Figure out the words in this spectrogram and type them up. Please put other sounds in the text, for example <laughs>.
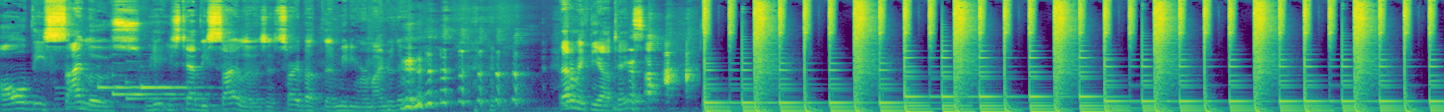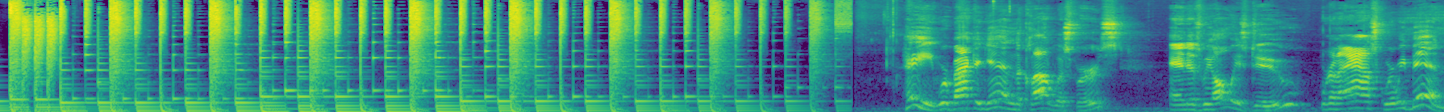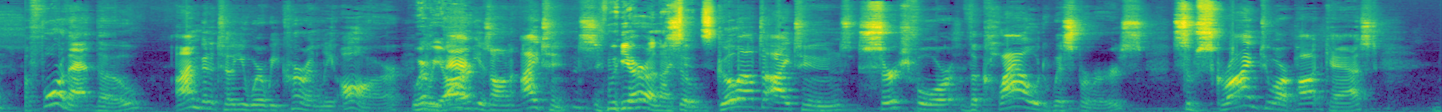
all these silos. We used to have these silos, and sorry about the meeting reminder there. <laughs> That'll make the outtakes. Hey, we're back again, the Cloud Whisperers. And as we always do, we're going to ask where we've been. Before that, though, I'm going to tell you where we currently are. Where and we that are? is on iTunes. <laughs> we are on iTunes. So go out to iTunes, search for the Cloud Whisperers, subscribe to our podcast,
